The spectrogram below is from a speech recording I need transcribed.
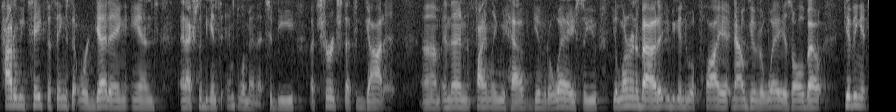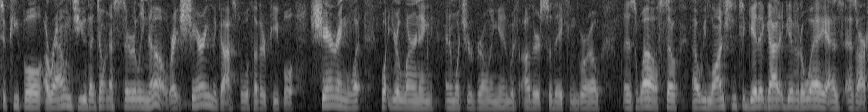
How do we take the things that we're getting and, and actually begin to implement it to be a church that's got it? Um, and then finally, we have Give It Away. So you, you learn about it, you begin to apply it. Now, Give It Away is all about giving it to people around you that don't necessarily know, right? Sharing the gospel with other people, sharing what, what you're learning and what you're growing in with others so they can grow as well. So uh, we launched into Get It, Got It, Give It Away as, as, our,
